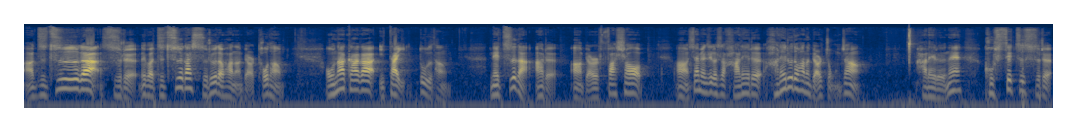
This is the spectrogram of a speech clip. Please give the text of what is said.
啊，頭痛がする，对吧？頭痛がする的话呢表示头疼。お腹が痛い，肚子疼。熱がある啊，表示发烧啊。下面这个是腫れる，腫れる的话呢表示肿胀。腫れる呢，骨折する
